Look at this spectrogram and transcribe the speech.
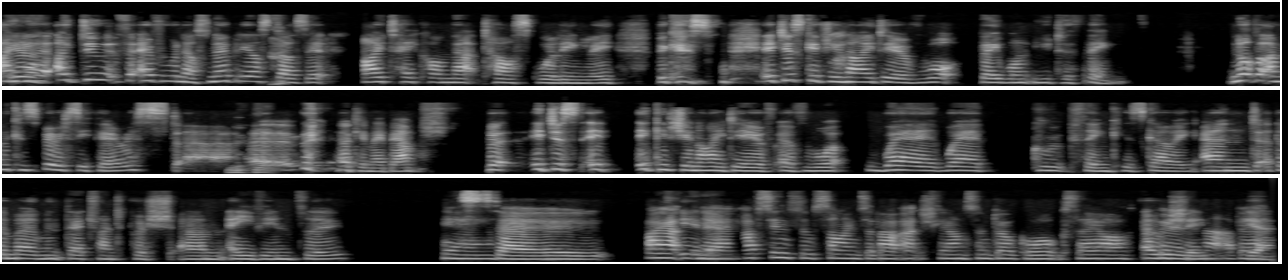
I yeah. I do it for everyone else. Nobody else does it. I take on that task willingly because it just gives you an idea of what they want you to think not that I'm a conspiracy theorist. Uh, uh, okay, maybe I'm, but it just it it gives you an idea of of what where where groupthink is going. And at the moment, they're trying to push um, avian flu. Yeah. So I you know, yeah, I've seen some signs about actually on some dog walks they are oh, pushing really? that a bit. Yeah.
